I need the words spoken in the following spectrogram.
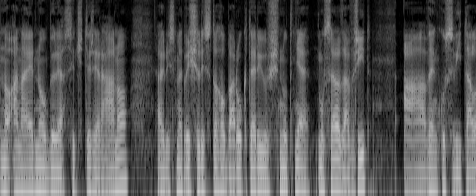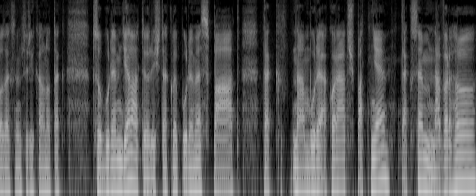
no a najednou byly asi čtyři ráno. A když jsme vyšli z toho baru, který už nutně musel zavřít, a venku svítalo, tak jsem si říkal, no tak co budeme dělat, jo? když takhle půjdeme spát, tak nám bude akorát špatně, tak jsem navrhl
